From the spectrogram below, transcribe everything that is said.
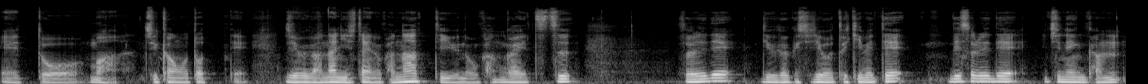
えー、っと、まあ、時間をとって自分が何したいのかなっていうのを考えつつ、それで留学しようと決めて、で、それで1年間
